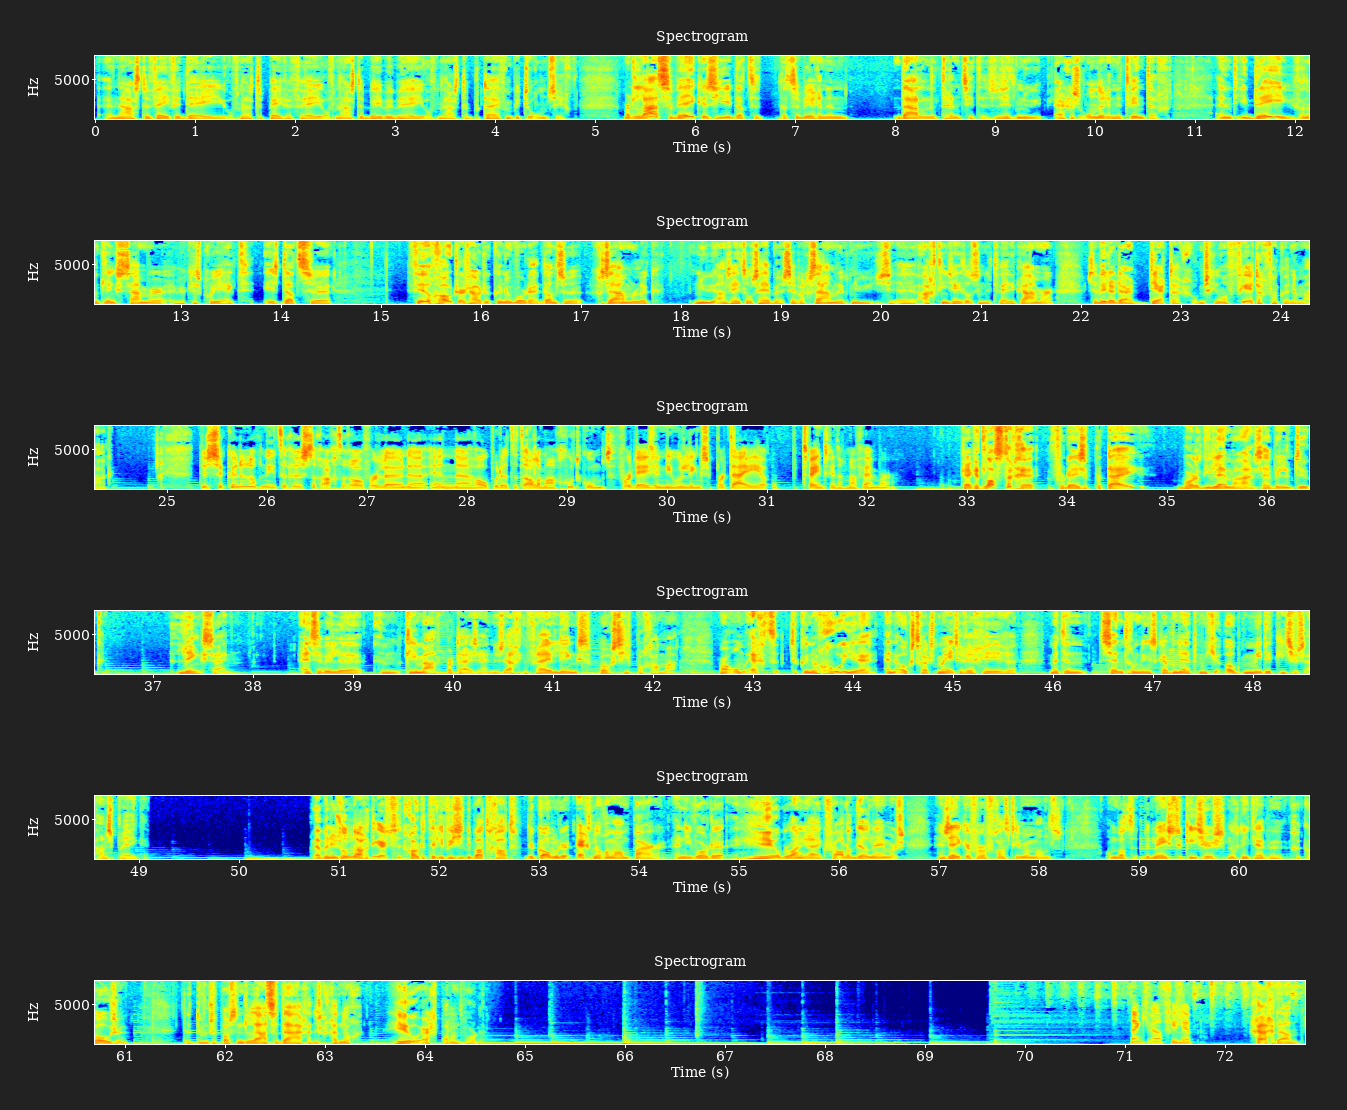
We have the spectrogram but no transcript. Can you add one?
En naast de VVD, of naast de PVV, of naast de BBB, of naast de partij van Pieter Omtzigt. Maar de laatste weken zie je dat ze, dat ze weer in een dalende trend zitten. Ze zitten nu ergens onder in de 20. En het idee van het linkse samenwerkingsproject is dat ze veel groter zouden kunnen worden dan ze gezamenlijk nu aan zetels hebben. Ze hebben gezamenlijk nu 18 eh, zetels in de Tweede Kamer. Ze willen daar 30 of misschien wel 40 van kunnen maken. Dus ze kunnen nog niet rustig achteroverleunen en uh, hopen dat het allemaal goed komt voor deze nieuwe linkse partijen op 22 november. Kijk, het lastige voor deze partij, behoorlijk dilemma. Zij willen natuurlijk links zijn. En ze willen een klimaatpartij zijn. Dus eigenlijk een vrij links progressief programma. Maar om echt te kunnen groeien en ook straks mee te regeren met een centrum-links kabinet, moet je ook middenkiezers aanspreken. We hebben nu zondag het eerste grote televisiedebat gehad. Er komen er echt nog wel een paar. En die worden heel belangrijk voor alle deelnemers. En zeker voor Frans Timmermans. Omdat de meeste kiezers nog niet hebben gekozen. Dat doen ze pas in de laatste dagen. Dus het gaat nog heel erg spannend worden. Dankjewel, Filip. Graag gedaan.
